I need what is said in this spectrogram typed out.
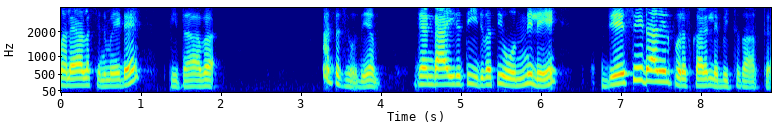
മലയാള സിനിമയുടെ പിതാവ്. അടുത്ത ചോദ്യം. രണ്ടായിരത്തി ഇരുപത്തി ഒന്നിലെ ജെ സി ഡാനിയൽ പുരസ്കാരം ലഭിച്ചത് ആർക്ക്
